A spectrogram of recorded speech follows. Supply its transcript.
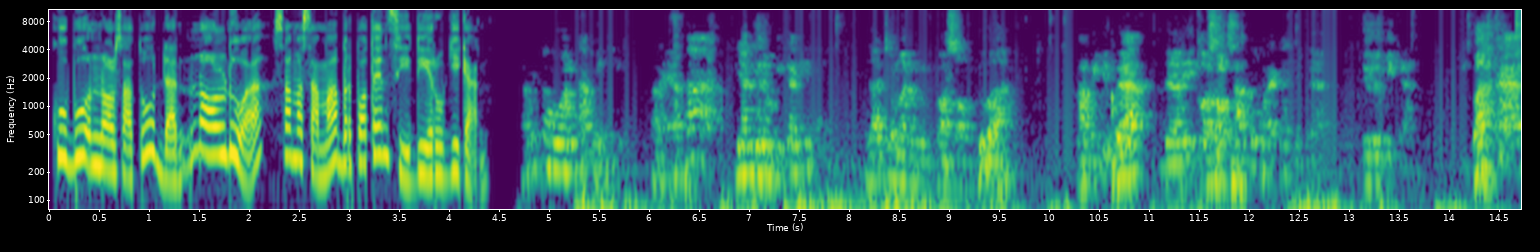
kubu 01 dan 02 sama-sama berpotensi dirugikan. Tapi temuan kami ternyata yang dirugikan ini nggak cuma 02, tapi juga dari 01 mereka juga dirugikan. Bahkan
